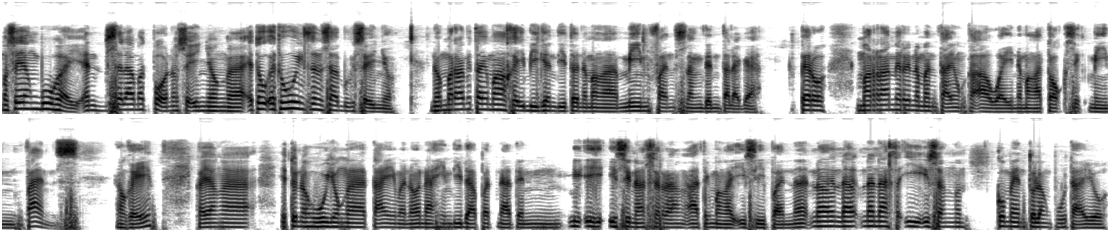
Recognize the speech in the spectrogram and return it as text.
Masayang buhay. And salamat po, no, sa inyong, uh, ito, ito yung sinasabi ko sa inyo. No, marami tayong mga kaibigan dito na mga main fans lang din talaga. Pero, marami rin naman tayong kaaway na mga toxic main fans. Okay? Kaya nga ito na ho yung uh, time ano na hindi dapat natin isinasara ang ating mga isipan na, na, na, na nasa iisang komento lang po tayo.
